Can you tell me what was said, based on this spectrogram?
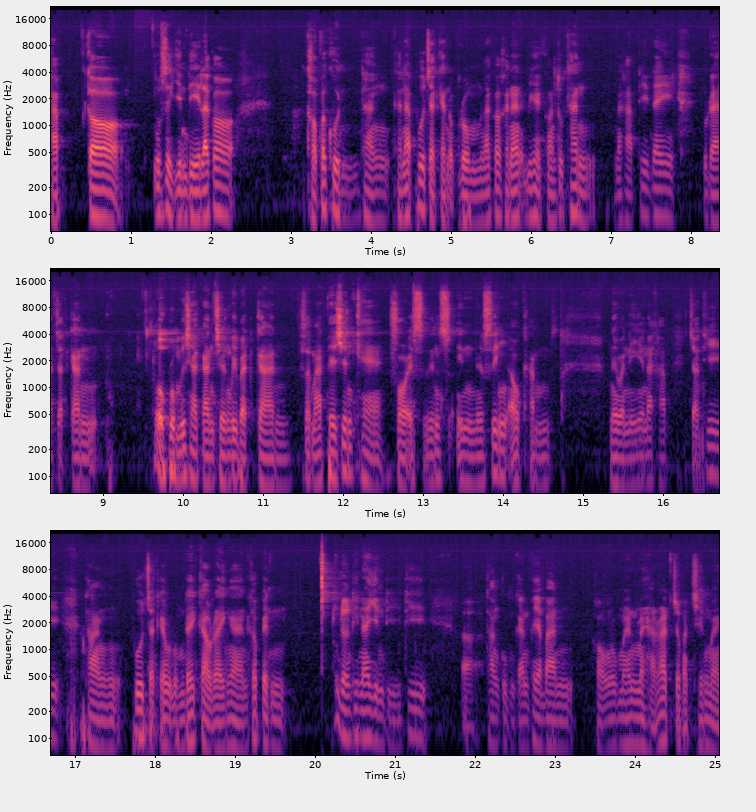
ครับ ก็รู้สึกยินดีแล้วก็ขอบพระคุณทางคณะผู้จัดการอบรม และก็คณะวิทยากรทุกท่านนะครับ ที่ได้กราจัดการอบรมวิชาการเชิงปฏิบัติการ Smart Patient Care for Excellence in Nursing Outcomes ในวันนี้นะครับ จากที่ทางผู้จัดการอบรมได้กล่าวรายงาน ก็เป็นเรื่องที่น่ายินดีที่ทางกลุ่มการพยาบาลของโรงพยาบาลมหาราชจังหวัดเชียงใหม่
